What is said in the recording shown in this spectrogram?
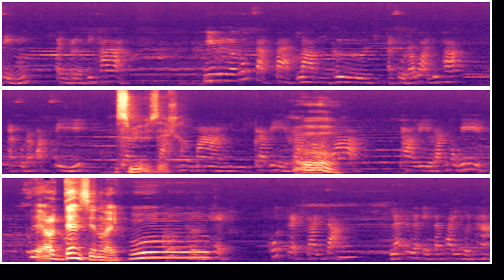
ศิลป์เป็นเรือพิฆาต มีเรือรูปสัตว์แปดลำคืออสุรวายุพักษ์อสุรปักษี this กระบี่ music ปากเมืองมารกระบี่รัโอ้ตนวาสพาลีรังทวีปสุ they are dancing like ครุฑเหิน ooh เห็ดคุดเร็ดไรจักรและเรือเอกชัยเหินหา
